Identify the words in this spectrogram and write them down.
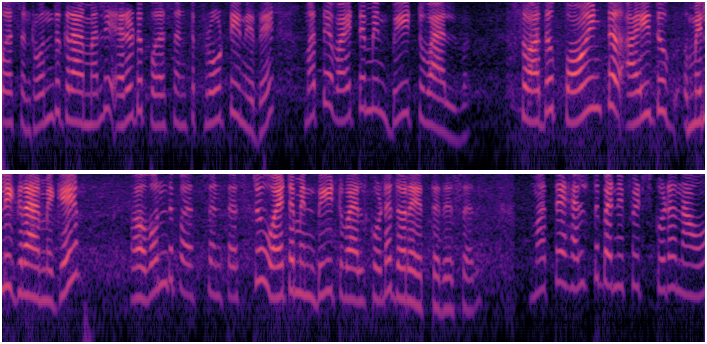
ಪರ್ಸೆಂಟ್ ಒಂದು ಗ್ರಾಮ್ ಅಲ್ಲಿ ಎರಡು ಪರ್ಸೆಂಟ್ ಪ್ರೋಟೀನ್ ಇದೆ. ಮತ್ತೆ ವೈಟಮಿನ್ ಬಿ ಟ್ವೆಲ್ವ್ ಸೊ ಅದು ಪಾಯಿಂಟ್ ಐದು ಮಿಲಿಗ್ರಾಮಿಗೆ ಒಂದು ಪರ್ಸೆಂಟ್ ಅಷ್ಟು ವೈಟಮಿನ್ ಬಿ ಟ್ವೆಲ್ ಕೂಡ ದೊರೆಯುತ್ತದೆ ಸರ್ ಮತ್ತೆ ಹೆಲ್ತ್ ಬೆನಿಫಿಟ್ಸ್ ಕೂಡ ನಾವು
